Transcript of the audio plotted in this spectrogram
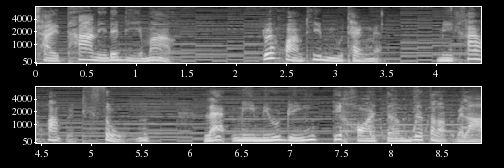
ใช้ท่านี้ได้ดีมาก ด้วยความที่มิวแทงเนี่ย มีค่าความอึดที่สูง และมีมิวดริงที่คอยเติมเลือดตลอดเวลา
